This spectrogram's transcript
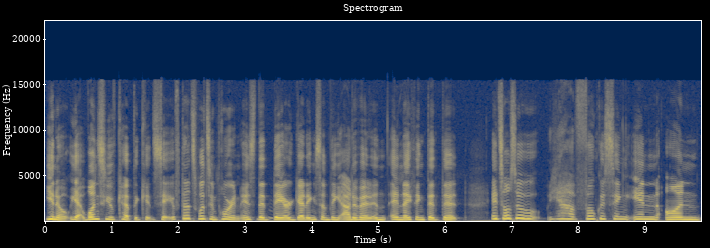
you know, yeah, once you've kept the kids safe, that's what's important is that they are getting something out of it and and I think that that it's also yeah, focusing in on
